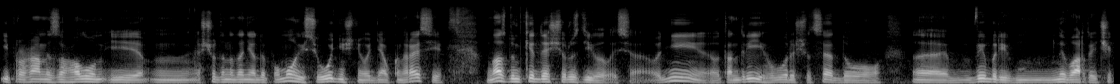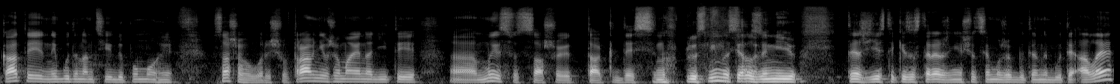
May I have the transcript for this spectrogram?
і програми загалом, і м, щодо надання допомоги сьогоднішнього дня в Конгресі, у нас думки дещо розділилися. Одні, от Андрій говорить, що це до е, виборів не варто чекати, не буде нам цієї допомоги. Саша говорить, що в травні вже має надійти. Е, ми з Сашою так, десь ну, плюс-мінус, я розумію. Теж є такі застереження, що це може бути не бути. Але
